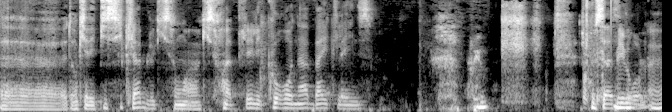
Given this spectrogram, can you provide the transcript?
Donc il y a des pistes cyclables qui sont qui sont appelées les Corona Bike Lanes. Je trouve ça assez Mais bon, drôle. euh,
